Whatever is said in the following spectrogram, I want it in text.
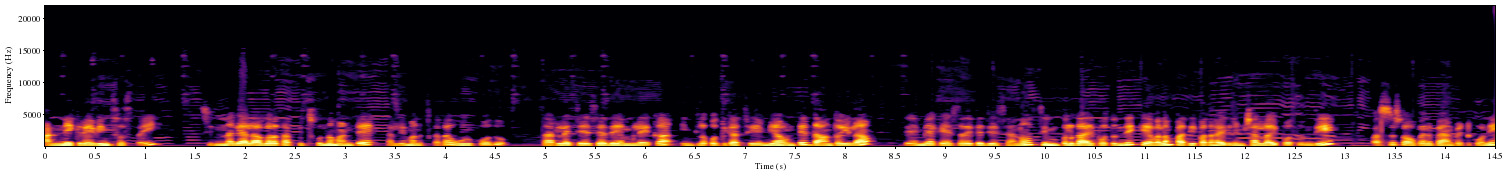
అన్ని క్రేవింగ్స్ వస్తాయి. చిన్నగా ఎలాగోలా తప్పించుకుందామంటే తల్లి మనసు కదా ఊరుకోదు. సర్లే చేసేదేం లేక ఇంట్లో కొద్దిగా సేమియా ఉంటే దాంతో ఇలా సేమియా కేసరి అయితే చేశాను. సింపుల్గా అయిపోతుంది. కేవలం పది పదహైదు నిమిషాల్లో అయిపోతుంది. ఫస్ట్ స్టవ్ పైన ప్యాన్ పెట్టుకొని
